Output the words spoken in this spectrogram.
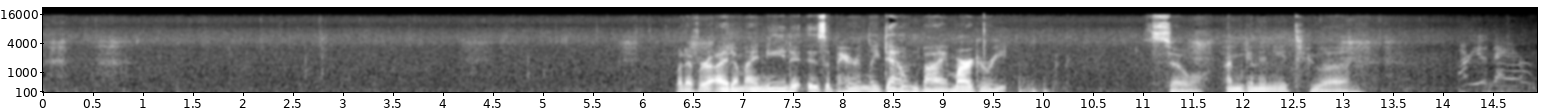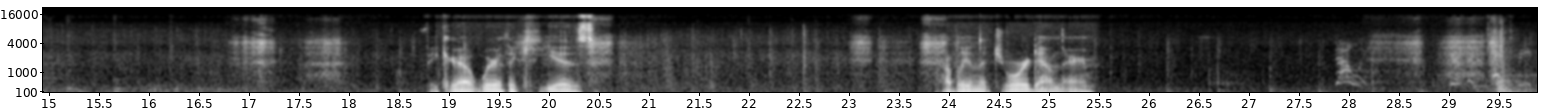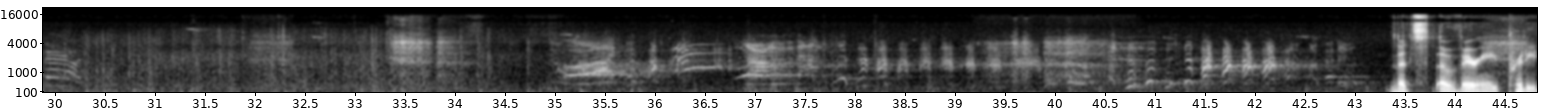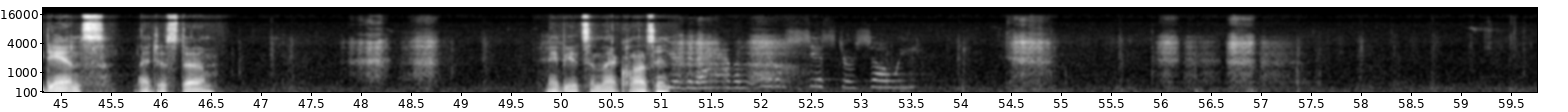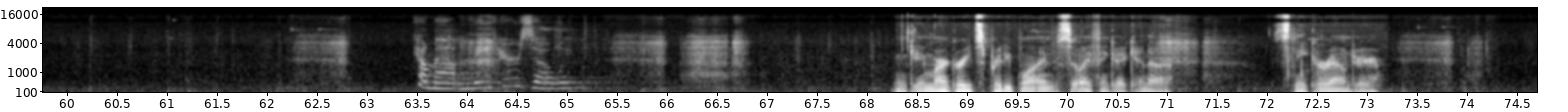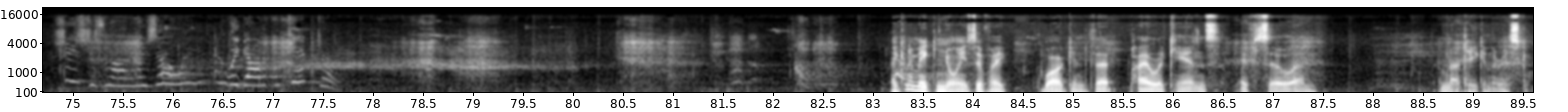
Whatever item I need is apparently down by Marguerite. So, I'm gonna need to, uh... Are you there? figure out where the key is. Probably in the drawer down there. Zoe! You're gonna make me mad! That's a very pretty dance. I just, uh... Maybe it's in that closet. You're gonna have a little sister, Zoe. Come out and meet her, Zoe. Okay, Marguerite's pretty blind, so I think I can, uh... Sneak around her. She's just lonely, Zoe, and we gotta protect her. I gonna make noise if I walk into that pile of cans? If so, um... I'm not taking the risk.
